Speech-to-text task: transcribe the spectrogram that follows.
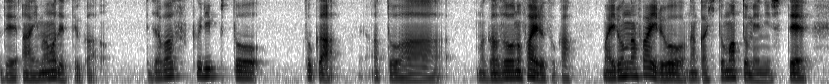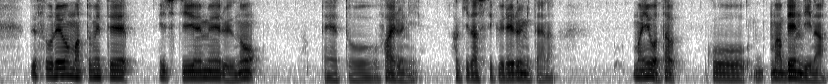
であ今までっていうか JavaScript とかあとは、まあ、画像のファイルとか、まあ、いろんなファイルをなんかひとまとめにしてでそれをまとめて HTML の、えーと、ファイルに吐き出してくれるみたいな、まあ、要は多分こうまあ便利な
